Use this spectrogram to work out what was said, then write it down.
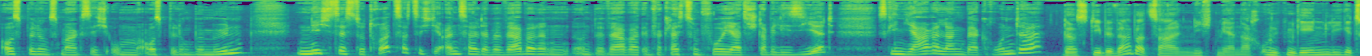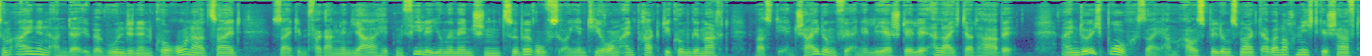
Ausbildungsmarkt sich um Ausbildung bemühen. Nichtsdestotrotz hat sich die Anzahl der Bewerberinnen und Bewerber im Vergleich zum Vorjahr stabilisiert. Es ging jahrelang bergunter. Dass die Bewerberzahlen nicht mehr nach unten gehen, liege zum einen an der überwundenen Corona-Zeit. Seit dem vergangenen Jahr hätten viele junge Menschen zur Berufsorientierung ein Praktikum gemacht, was die Entscheidung für eine Lehrstelle erleichtert habe. Ein Durchbruch sei am Ausbildungsmarkt aber noch nicht geschafft,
